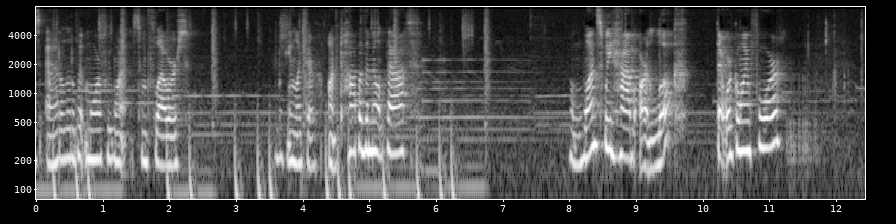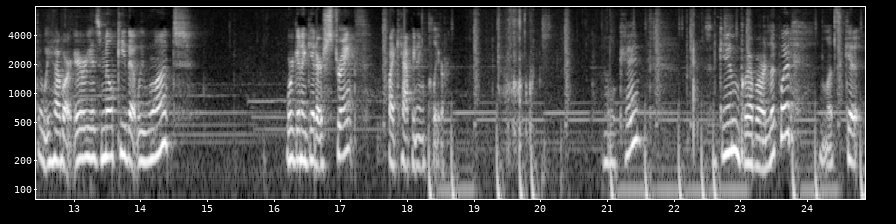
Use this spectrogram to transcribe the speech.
Always add a little bit more if we want some flowers looking like they're on top of the milk bath. And once we have our look that we're going for, that we have our areas milky that we want, we're gonna get our strength by capping in clear. Okay, so again, grab our liquid and let's get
